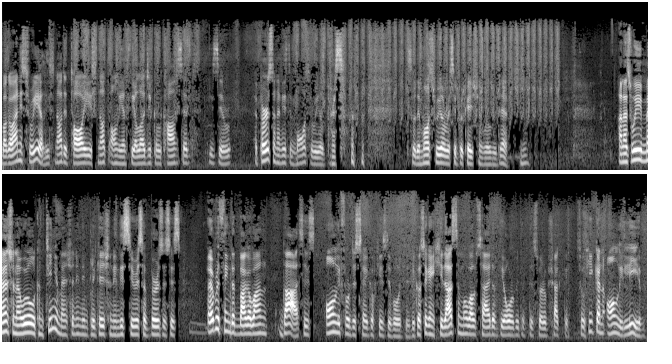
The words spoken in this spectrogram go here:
Bhagavan is real. It's not a toy. It's not only a theological concept. It's a, a person and it's the most real person. so the most real reciprocation will be there. Mm. And as we mentioned, and we will continue mentioning the implication in this series of verses is everything that Bhagavan does is only for the sake of his devotees. Because again, he doesn't move outside of the orbit of the Swarup Shakti. So he can only live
